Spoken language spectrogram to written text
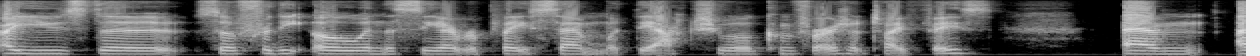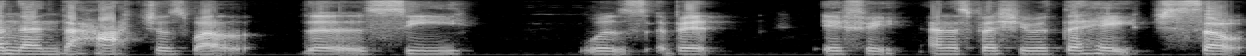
I used the so for the O and the C, I replaced them with the actual converted typeface, um, and then the hatch as well. The C was a bit iffy, and especially with the H. So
